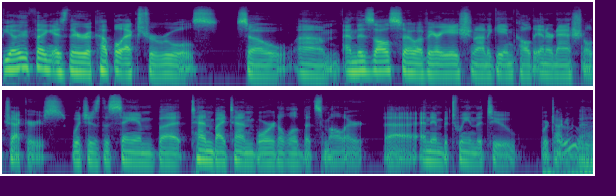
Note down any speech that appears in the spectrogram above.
The other thing is there are a couple extra rules. So, um, and this is also a variation on a game called International Checkers, which is the same but 10 by 10 board, a little bit smaller, uh, and in between the two we're talking about.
